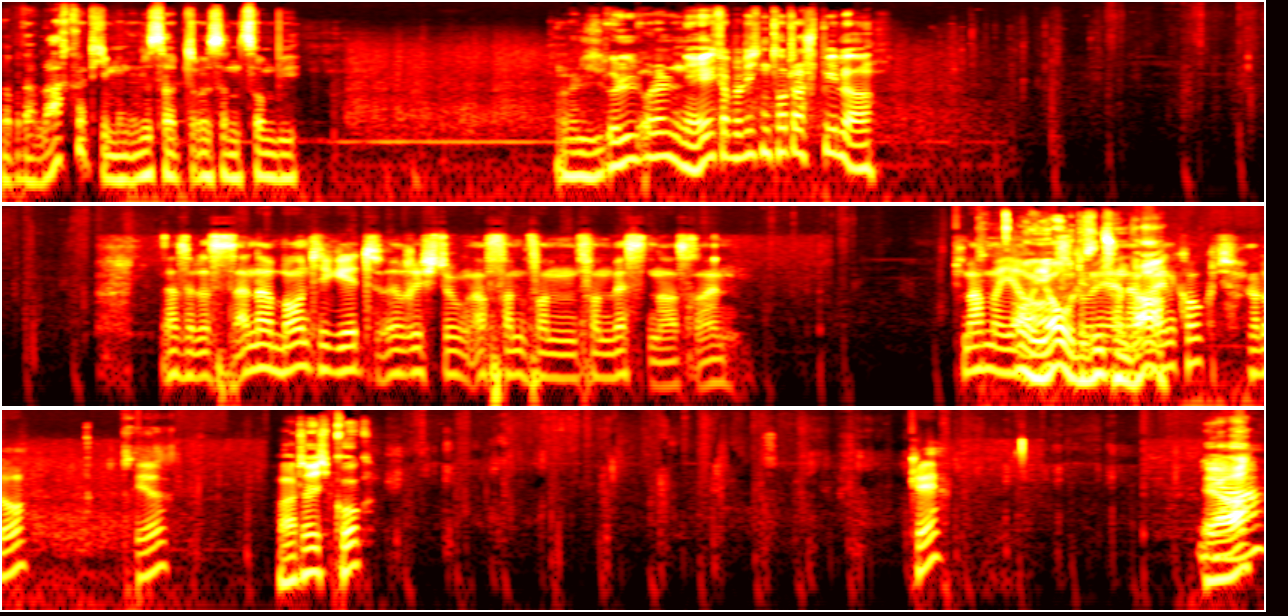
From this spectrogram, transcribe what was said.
Aber da lag gerade jemand oder ist das, oder ist ein Zombie? Oder, oder, oder nee, ich glaube, das ist ein toter Spieler. Also das andere Bounty geht äh, Richtung auch von, von, von Westen aus rein. Ich mach mal hier Oh, auf, yo, die sind ihr schon da da. reinguckt. Hallo? Hier? Warte, ich guck. Okay. Ja.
